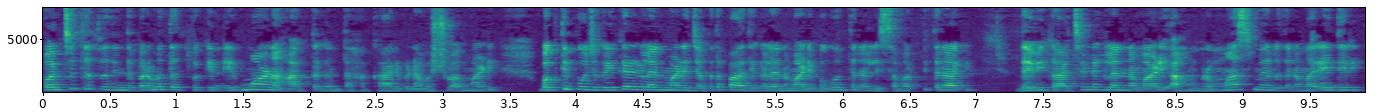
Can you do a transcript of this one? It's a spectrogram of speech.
ಪಂಚತತ್ವದಿಂದ ಪರಮತತ್ವಕ್ಕೆ ನಿರ್ಮಾಣ ಆಗ್ತಕ್ಕಂತಹ ಕಾರ್ಯವನ್ನು ಅವಶ್ಯವಾಗಿ ಮಾಡಿ, ಭಕ್ತಿ ಪೂಜೆ ಕೈಕರ್ಯಗಳನ್ನು ಮಾಡಿ, ಜಪತಪಾದಿಗಳನ್ನು ಮಾಡಿ, ಭಗವಂತನಲ್ಲಿ ಸಮರ್ಪಿತರಾಗಿ ದೈವಿಕ ಆಚರಣೆಗಳನ್ನು ಮಾಡಿ, ಅಹಂ ಬ್ರಹ್ಮಾಸ್ಮಿ ಅನ್ನೋದನ್ನು ಮರೆಯದಿರಿ.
